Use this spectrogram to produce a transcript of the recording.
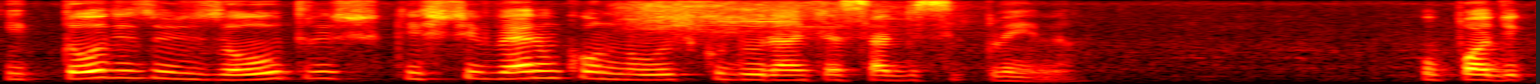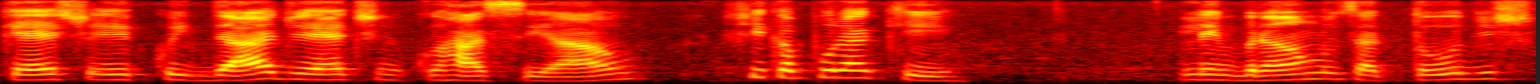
e todos os outros que estiveram conosco durante essa disciplina. O podcast Equidade Étnico-Racial fica por aqui. Lembramos a todos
